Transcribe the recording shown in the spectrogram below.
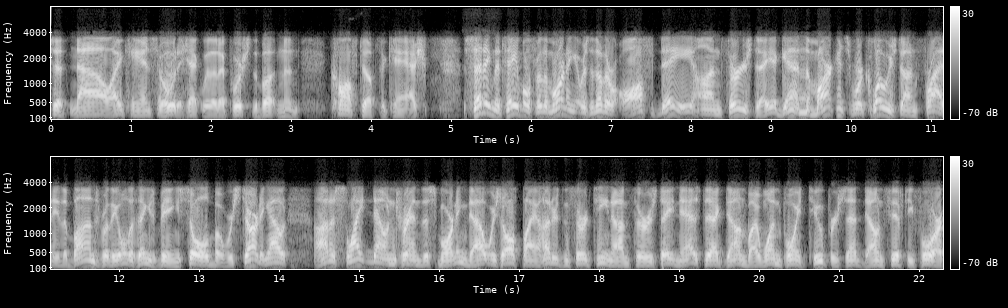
said, no, I can't. So, to heck with it. I pushed the button and coughed up the cash. Setting the table for the morning, it was another off day on Thursday. Again, the markets were closed on Friday. The bonds were the only things being sold, but we're starting out on a slight downtrend this morning. Dow was off by 113 on Thursday. Nasdaq down by 1.2 percent, down 54,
